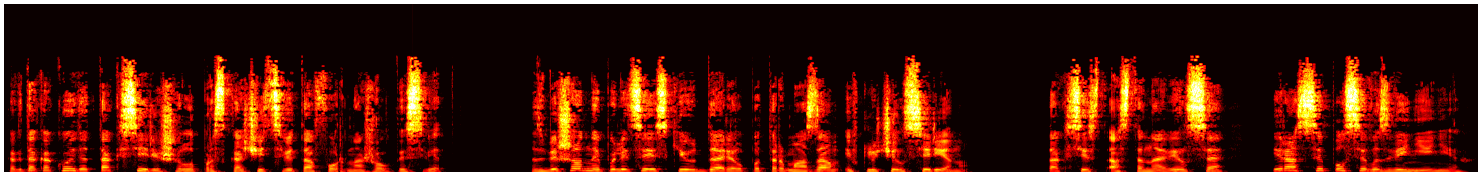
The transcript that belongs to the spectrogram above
когда какое-то такси решило проскочить светофор на желтый свет. Сбешенный полицейский ударил по тормозам и включил сирену. Таксист остановился и рассыпался в извинениях.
